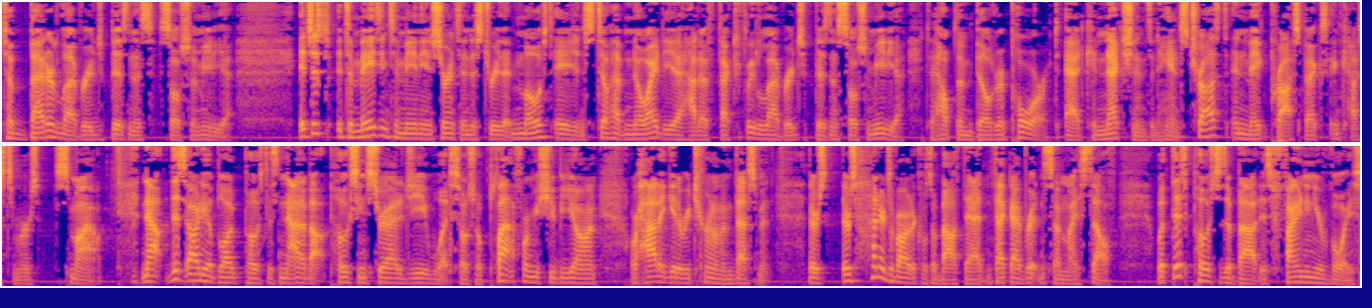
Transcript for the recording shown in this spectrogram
to better leverage business social media it's just it's amazing to me in the insurance industry that most agents still have no idea how to effectively leverage business social media to help them build rapport, to add connections, enhance trust, and make prospects and customers smile. Now, this audio blog post is not about posting strategy, what social platform you should be on, or how to get a return on investment. There's there's hundreds of articles about that. In fact, I've written some myself. What this post is about is finding your voice.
